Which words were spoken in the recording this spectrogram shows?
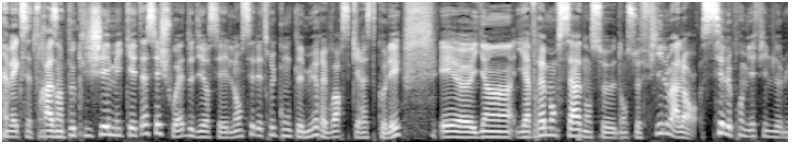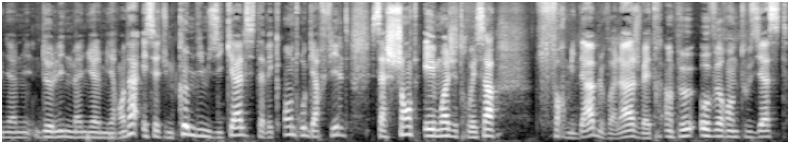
avec cette phrase un peu cliché mais qui est assez chouette de dire c'est lancer des trucs contre les murs et voir ce qui reste collé. Et euh, il y, a un- il y a vraiment ça dans ce, dans ce film. Alors c'est le premier film de Lin-Manuel Miranda et c'est une comédie musicale c'est avec Andrew Garfield ça chante et moi j'ai trouvé ça formidable. Voilà je vais être un peu over enthousiaste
